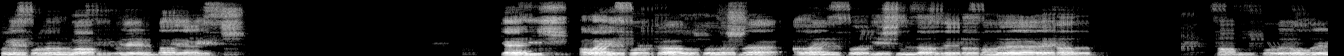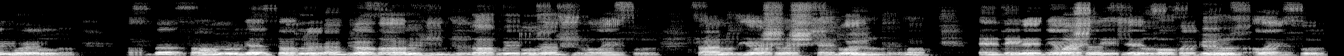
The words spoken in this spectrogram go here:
Konya Spor'dan bu haftaki önerim Daniel Alexic. Geldik Alanya Spor Trabzonspor maçına. Alanya Spor geçtiğimiz hafta deplasmanda beraber kaldı. Samsun Spor'da ve onlara bir moral oldu. Aslında Yoru geldikten sonra ben biraz daha böyle hücumcunun daha kuvvetli olacağını düşünüyorum Alanya Spor'un. Yoru yavaş yavaş kendi oyununu takıma entegre etmeye başladı. Etkileri ufak ufak görüyoruz Spor'un.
